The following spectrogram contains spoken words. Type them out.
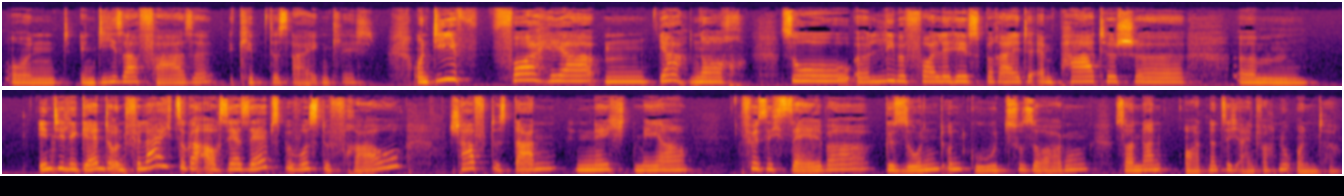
Und in dieser Phase kippt es eigentlich. Und die vorher mh, hm, ja noch so äh, liebevolle, hilfsbereite, empathische, ähm, intelligente und vielleicht sogar auch sehr selbstbewusste Frau schafft es dann nicht mehr, für sich selber gesund und gut zu sorgen, sondern ordnet sich einfach nur unter.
